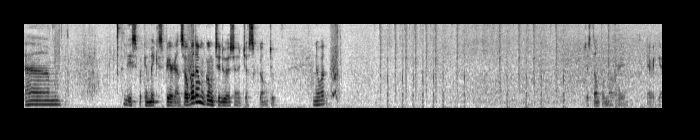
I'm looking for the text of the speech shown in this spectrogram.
Um, at least we can make a spear gun. So what I'm going to do is I'm just going to... You know what? Just dump them over here. There we go.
